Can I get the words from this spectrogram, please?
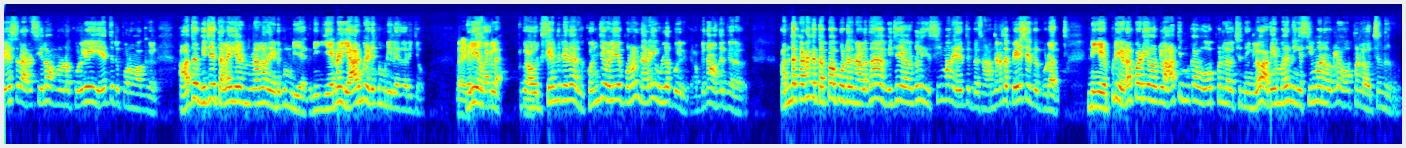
பேசுற அரசியலும் அவரோட கொள்கையை ஏத்துட்டு போன வாக்குகள். அதை விஜய் தலையிலனாலும் அதை எடுக்க முடியாது. நீங்க ஏன்னா யாருமே எடுக்க முடியல இது வரைக்கும். வெளியே வரல. அவருக்கு சேர்ந்துட்டே தான் இருக்கு. கொஞ்சம் வெளியே போனாலும் நிறைய உள்ள போயிருக்கு. அப்படிதான் வந்திருக்காரு அவர். அந்த கணக்கை தப்பா போட்டதுனாலதான் விஜய் அவர்கள் சீமானை எதிர்த்து பேசுறாங்க அந்த இடத்துல பேசியிருக்க கூடாது. நீங்க எப்படி எடப்பாடி அவர்கள் அதிமுக ஓப்பன்ல வச்சிருந்தீங்களோ அதே மாதிரி நீங்க சீமான் அவர்களை ஓப்பன்ல வச்சிருந்திருக்கணும்.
